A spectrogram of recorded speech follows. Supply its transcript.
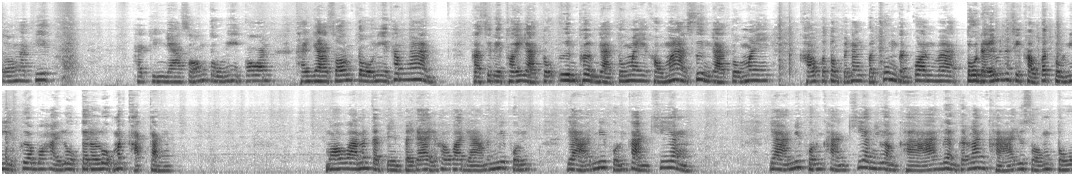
สองอาทิตย์ ให้กินยาสองตัวนี้ก่อนถ้ายาสองตัวนี้ทำงานก็สิได้ถอยยาตัวอื่นเพิ่มยาตัวใหม่เข้ามาซึ่งยาตัวใหม่เขาก็ต้องไปนั่งประชุมกันก่อนว่า ตัวใดมันจะสิเขากับตัวนี้เพื่อบ่ให้โรคแต่ละโรคมันขัดกันหมอว่ามันก็เป็นไปได้ เพราะว่ายามันมีผลยามีผลข้างเคียงยามีผลข้างเคียงเรื่องขาเรื่องกระล่างขาอยู่สองตัว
